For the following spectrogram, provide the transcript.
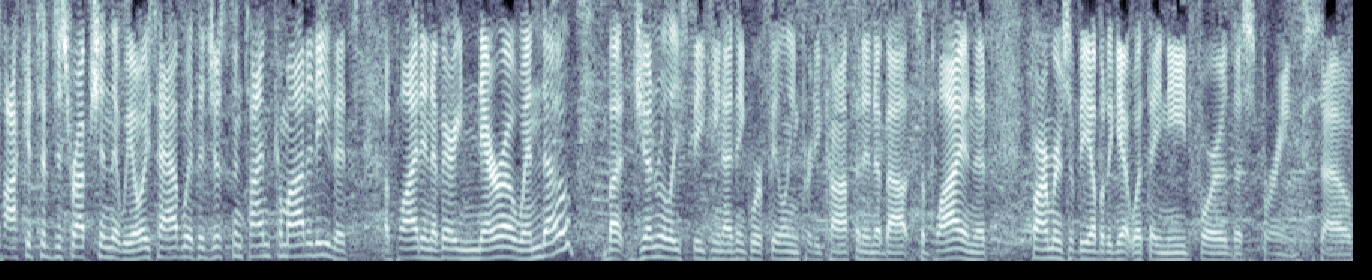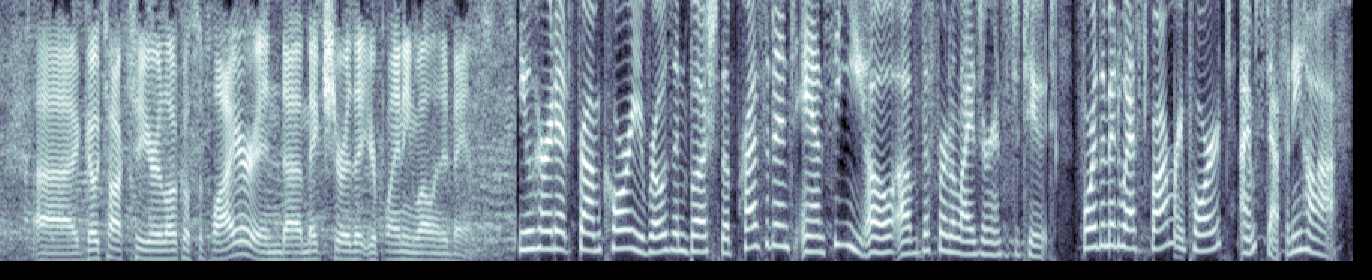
pockets of disruption that we always have with a just in time commodity that's applied in a very narrow window. But generally speaking, I think we're feeling pretty confident about supply and that farmers will be able to get what they need for the spring. So uh, go talk to your local supplier and uh, make sure that you're planning well in advance advance. You heard it from Corey Rosenbusch, the president and CEO of the Fertilizer Institute. For the Midwest Farm Report, I'm Stephanie Hoff.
